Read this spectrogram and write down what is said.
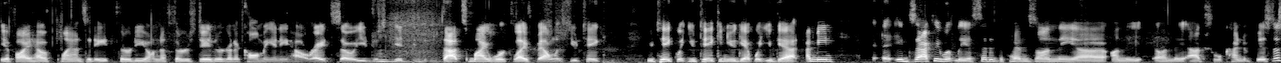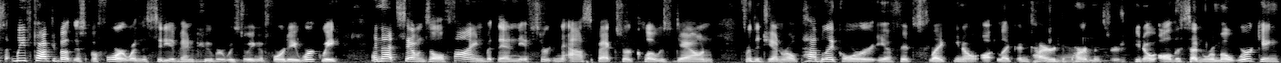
if I have plans at 8:30 on a Thursday. They're going to call me anyhow, right? So you just it, that's my work-life balance. You take you take what you take and you get what you get. I mean, exactly what Leah said. It depends on the uh, on the on the actual kind of business. We've talked about this before when the city of Vancouver was doing a four day work week, and that sounds all fine. But then if certain aspects are closed down for the general public, or if it's like you know uh, like entire Yeah. departments are you know all of a sudden remote working,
